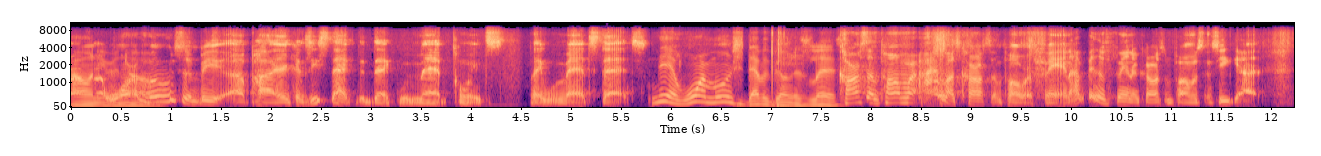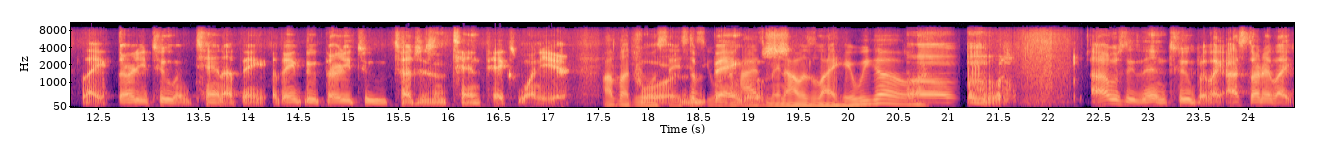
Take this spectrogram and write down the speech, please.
I don't even Warren know. Moon should be up higher because he stacked the deck with mad points, like with mad stats. yeah. Warren Moon should definitely be on this list. Carson Palmer, I'm a Carson Palmer fan. I've been a fan of Carson Palmer since he got like 32 and 10, I think. I think threw 32 touches and 10 picks one year. I thought you were going to say since the Bengals. Heisman. I was like, here we go. Um, obviously then too, but like I started like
